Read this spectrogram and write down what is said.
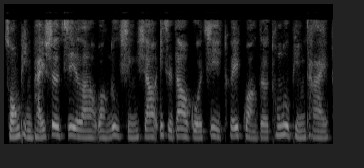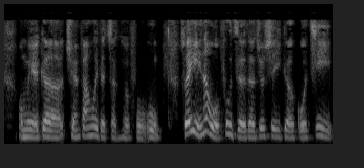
从品牌设计啦、网络行销，一直到国际推广的通路平台，我们有一个全方位的整合服务。所以，那我负责的就是一个国际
